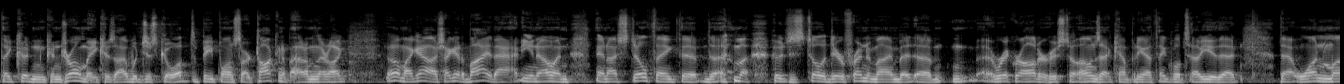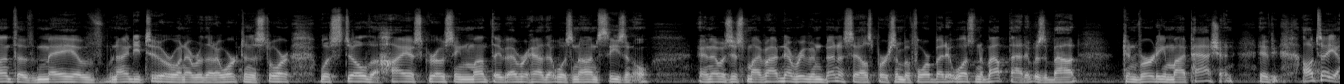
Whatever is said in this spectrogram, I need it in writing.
They couldn't control me because I would just go up to people and start talking about them. They're like, "Oh my gosh, I got to buy that," you know. And and I still think that the, who's still a dear friend of mine, but um, Rick Rauder, who still owns that company, I think will tell you that that one month of May of '92 or whenever that I worked in the store was still the highest grossing month they've ever had that was non-seasonal and that was just my i've never even been a salesperson before but it wasn't about that it was about converting my passion if i'll tell you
